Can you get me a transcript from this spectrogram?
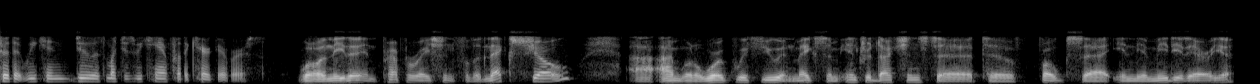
sure that we can do as much as we can for the caregivers. Well, Anita, in preparation for the next show, uh, I'm going to work with you and make some introductions to, to folks uh, in the immediate area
